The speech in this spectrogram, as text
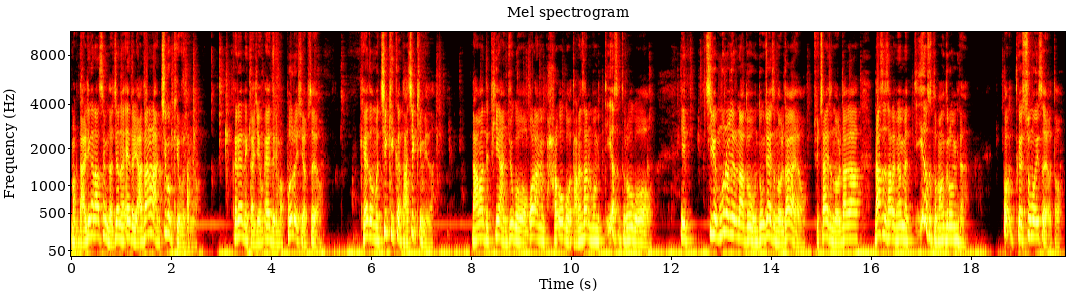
막 난리가 났습니다. 저는 애들 야단을 안 치고 키우거든요. 그러니까 지금 애들이 막 버릇이 없어요. 걔도 뭐 지킬 건 다 지킵니다. 남한테 피해 안 주고 오라면 바로 오고 다른 사람 보면 뛰어서 들어오고 이 집에 문을 열어놔도 운동장에서 놀다가요. 주차에서 놀다가 낯선 사람이 오면 뛰어서 도망 들어옵니다. 또그 숨어 있어요. 또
